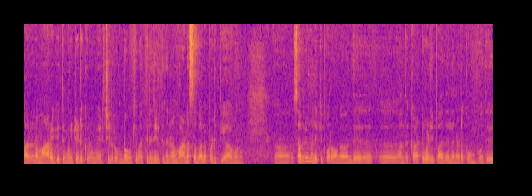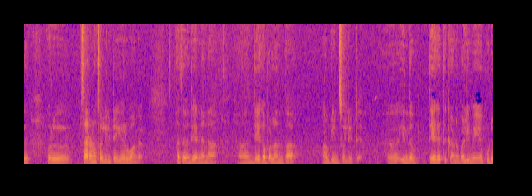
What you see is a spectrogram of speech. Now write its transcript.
ஆரோ நம்ம ஆரோக்கியத்தை மீட்டெடுக்கணும் முயற்சியில் ரொம்ப முக்கியமாக தெரிஞ்சுக்கிட்டதுன்னா மனசை பலப்படுத்தி ஆகணும். சபரிமலைக்கு போகிறவங்க வந்து அந்த காட்டு வழி பாதையில் நடக்கும்போது ஒரு சரணம் சொல்லிக்கிட்டே ஏறுவாங்க. அது வந்து என்னென்னா தேக பலந்தா அப்படின்னு சொல்லிட்டு இந்த தேகத்துக்கான வலிமையை கொடு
